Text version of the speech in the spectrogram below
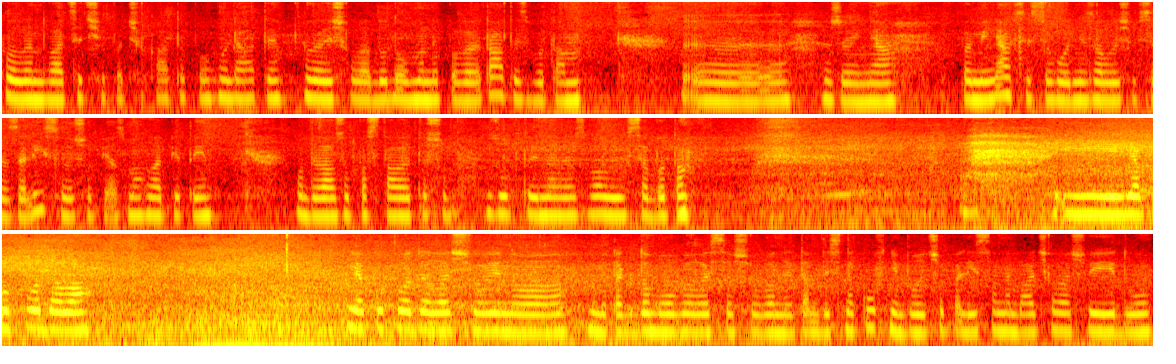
хвилин 20 ще почекати, погуляти. Вирішила додому не повертатись, бо там е, Женя помінявся сьогодні, залишився за лісою, щоб я змогла піти одразу поставити, щоб зуб той не розвалився, бо там. І я походила, я походила щойно, ми так домовилися, що вони там десь на кухні будуть, щоб Аліса не бачила, що я йду.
